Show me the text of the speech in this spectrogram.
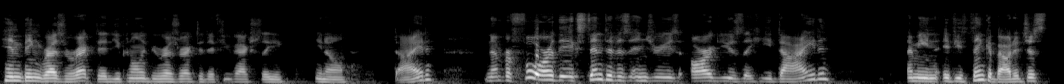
him being resurrected, you can only be resurrected if you've actually, you know, died. Number four, the extent of his injuries argues that he died. I mean, if you think about it, just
